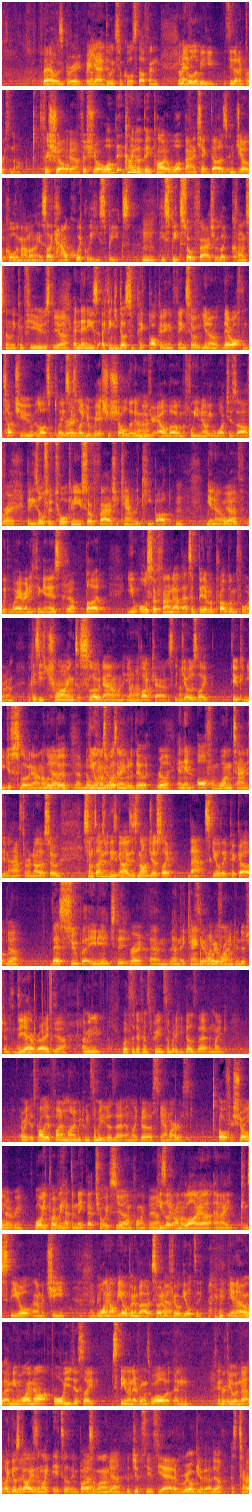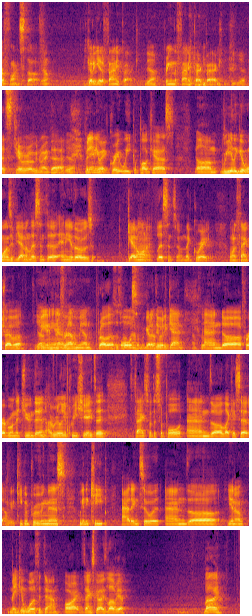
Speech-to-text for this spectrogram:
That was great. But yeah, doing some cool stuff and That'd be and- cool to be see that in person though. For sure, Yeah. for sure. Well, bi- kind of a big part of what Banachek does, and Joe called him out on it, is like how quickly he speaks. Hmm. He speaks so fast, you're like constantly confused. Yeah. And then he's, I think he does some pickpocketing and things. So, you know, they're often touch you in lots of places, Right. like your wrist, your shoulder, then move Uh-huh. your elbow, and before you know it, your watch is off. Right. But he's also talking to you so fast, you can't really keep up, you know. Yeah. with, with where anything is. Yeah. But you also found out that's a bit of a problem for him because he's trying to slow down in a Uh-huh. podcast that Joe's like, dude, can you just slow down a little Yeah, bit? yeah, no he almost wasn't able to do it. Really? And then off on one tangent after another. So Hmm. sometimes with these guys, it's not just like that skill they pick up. Yeah. They're super ADHD. Right. And Yeah. and they can't Some get away underlying from it. condition. Yeah, right. Yeah. I mean, you- what's the difference between somebody who does that and like? I mean, it's probably a fine line between somebody who does that and like a scam artist. Oh, for sure. You know what I mean? Well, he probably had to make that choice Yeah, at one point. yeah. He's like, I'm a liar and I can steal and I'm a cheat. Maybe. Why not be open about it so I don't Yeah. feel guilty? You know? I mean, why not? Or you're just like stealing everyone's wallet and and Right. doing that. Like those Yeah. guys in like Italy and Barcelona. Yeah. yeah, the gypsies. Yeah, they're real good at Yeah. it. That's terrifying stuff. Yeah. You got to get a fanny pack. Yeah. Bringing the fanny pack back. Yeah. That's Joe Rogan right there. Yeah. But anyway, great week of podcasts. Um, really good ones. If you haven't listened to any of those, get on it. Listen to them. They're great. I want to thank Trevor for Yeah. being here. Thanks for having me, Adam. Brother, This is fun, awesome. We got to Yeah. do it again. Absolutely. And uh, for everyone that tuned in, I really appreciate it. Thanks for the support. And uh, like I said, I'm going to keep improving this. We're going to keep adding to it and, uh, you know, make it worth a damn. All right. Thanks, guys. Love you. Bye.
